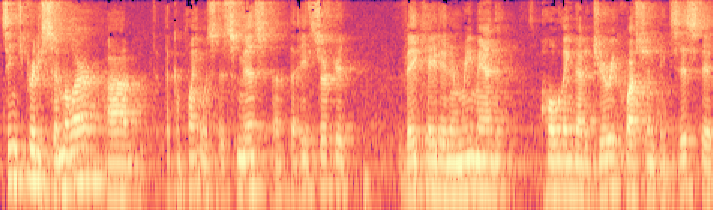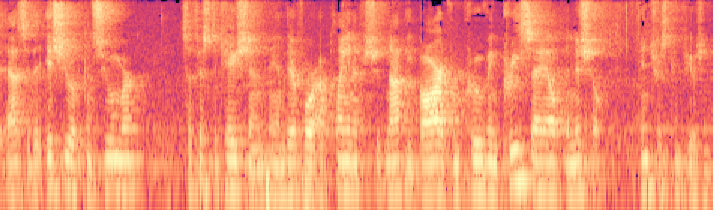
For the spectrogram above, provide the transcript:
seems pretty similar. Um, the complaint was dismissed. Uh, the Eighth Circuit vacated and remanded, holding that a jury question existed as to the issue of consumer sophistication, and therefore a plaintiff should not be barred from proving pre-sale initial interest confusion.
